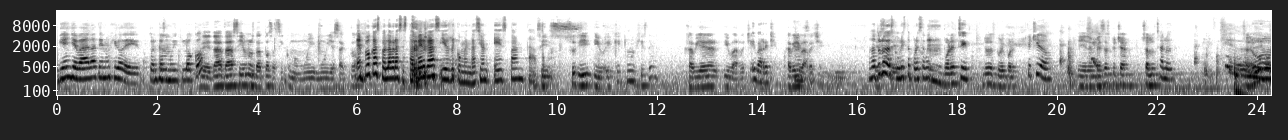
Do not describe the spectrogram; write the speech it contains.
Bien llevada, tiene un giro de tuercas muy loco. Eh, da, da así unos datos así como muy, muy exactos. En pocas palabras está vergas y es recomendación espantada. Sí, su- y, y, y ¿qué, ¿cómo dijiste? Javier Ibarreche. Ibarreche. Javier Ah, Ibarreche. O sea, tú lo Este- descubriste por ese güey. Por él. Sí. Yo lo descubrí por él. Qué chido. Y lo empecé a escuchar. Salud. Salud. Salud.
